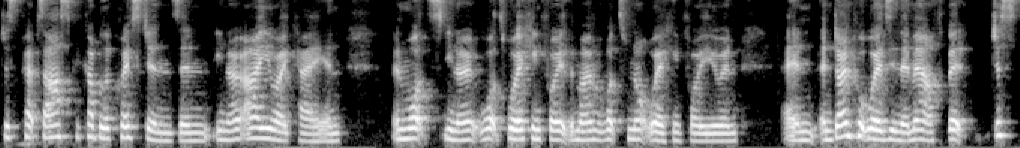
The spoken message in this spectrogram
just perhaps ask a couple of questions and you know are you okay and and what's you know what's working for you at the moment what's not working for you and and and don't put words in their mouth but just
